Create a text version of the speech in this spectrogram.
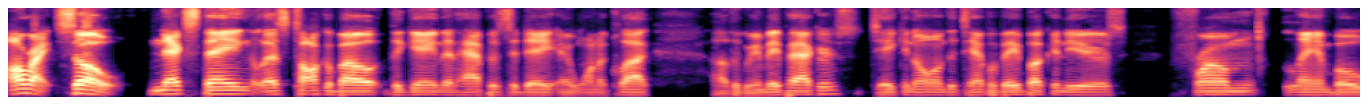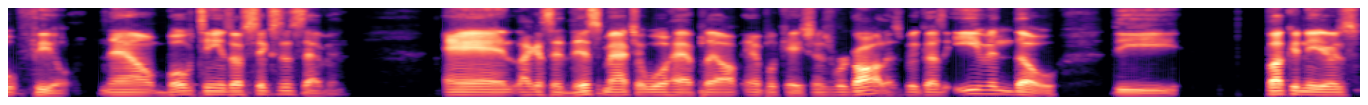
All right. So next thing, let's talk about the game that happens today at one o'clock. Uh, the Green Bay Packers taking on the Tampa Bay Buccaneers from Lambeau Field. Now, both teams are six and seven. And like I said, this matchup will have playoff implications regardless, because even though the Buccaneers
